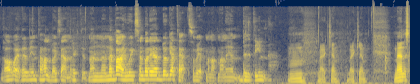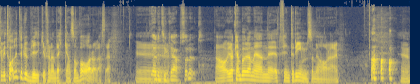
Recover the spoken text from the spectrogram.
ja, vad är det? Vi är inte halvvägs än riktigt. Men eh, när byeweeksen börjar dugga tätt så vet man att man är en bit in. Mm, verkligen, verkligen. Men ska vi ta lite rubriker från den veckan som var då Lasse? Eh, Ja, det tycker jag absolut. Ja, och jag kan börja med en, ett fint rim som jag har här. Ja.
